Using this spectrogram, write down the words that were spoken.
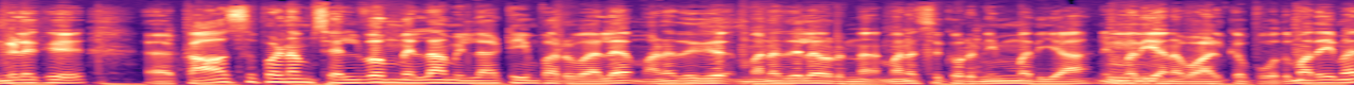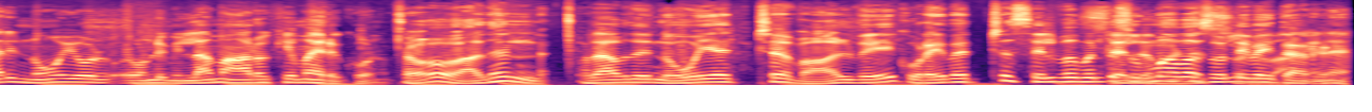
எங்களுக்கு காசு பணம் செல்வம் எல்லாம் இல்லாட்டியும் பரவாயில்ல. மனது மனதுல ஒரு மனசுக்கு ஒரு நிம்மதியா நிம்மதியான வாழ்க்கை போதும். அதே மாதிரி நோய் ஒன்றும் இல்லாம ஆரோக்கியமா இருக்கணும். ஓ அதன் அதாவது நோயற்ற வாழ்வே குறைவற்ற செல்வம் என்று சும்மாவா சொல்லி வைத்தாங்க?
